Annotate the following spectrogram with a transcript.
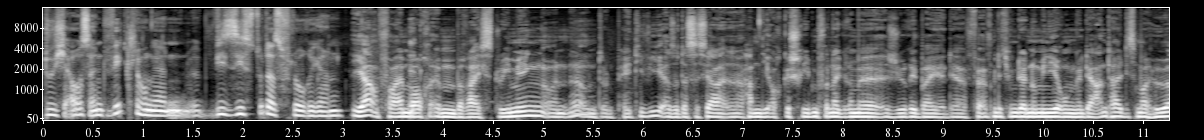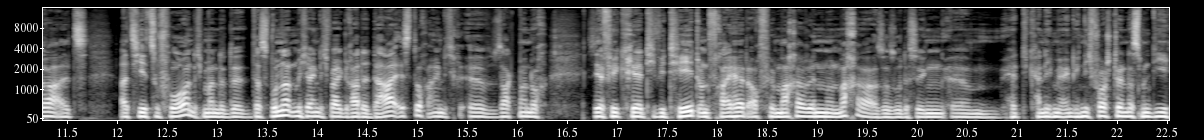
durchaus Entwicklungen. Wie siehst du das, Florian? Ja, vor allem auch im Bereich Streaming und, ne, und, und Pay-TV. Also das ist ja, äh, haben die auch geschrieben von der Grimme-Jury bei der Veröffentlichung der Nominierungen, der Anteil diesmal höher als als je zuvor. Und ich meine, das wundert mich eigentlich, weil gerade da ist doch eigentlich, äh, sagt man doch, sehr viel Kreativität und Freiheit auch für Macherinnen und Macher. Also so deswegen ähm, hätte, kann ich mir eigentlich nicht vorstellen, dass man die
